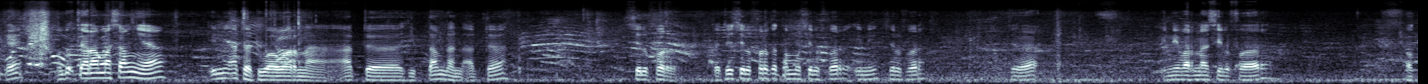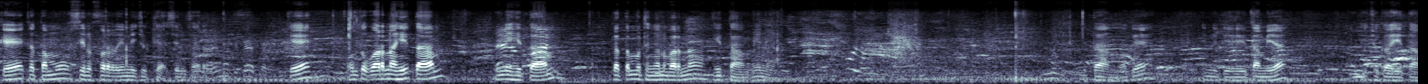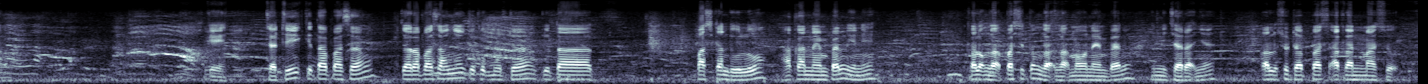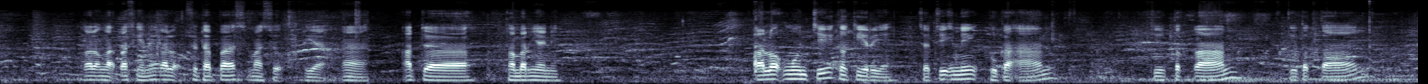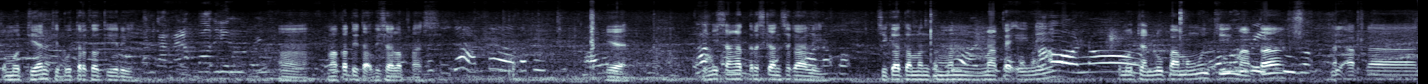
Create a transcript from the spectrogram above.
Oke. Untuk cara masangnya ini ada dua warna, ada hitam dan ada silver. Jadi silver ketemu silver, ini silver. Coba. Ini warna silver. Oke, ketemu silver ini juga silver. Oke, untuk warna hitam, ini hitam ketemu dengan warna hitam ini. Hitam, oke. Ini dia hitam ya. Ini juga hitam. Oke, jadi kita pasang. Cara pasangnya cukup mudah. Kita paskan dulu, akan nempel ini. Kalau nggak pas itu nggak nggak mau nempel. Ini jaraknya. Kalau sudah pas akan masuk. Kalau nggak pas gini, kalau sudah pas masuk. Ya, nah, ada gambarnya ini. Kalau ngunci ke kiri. Jadi ini bukaan, ditekan, ditekan, kemudian diputar ke kiri. Nah, maka tidak bisa lepas. Ya, ini sangat riskan sekali. Jika teman-teman pakai ini, kemudian lupa mengunci, maka nanti akan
